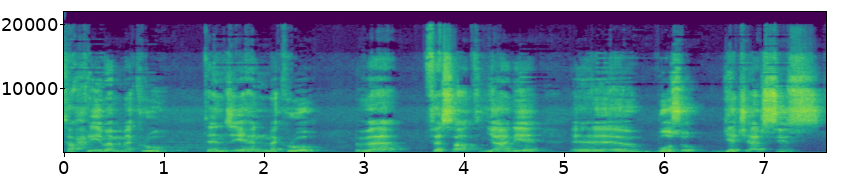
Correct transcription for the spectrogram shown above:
tahrimen mekruh, tenzihen mekruh ve fesat yani e, bozuk, geçersiz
